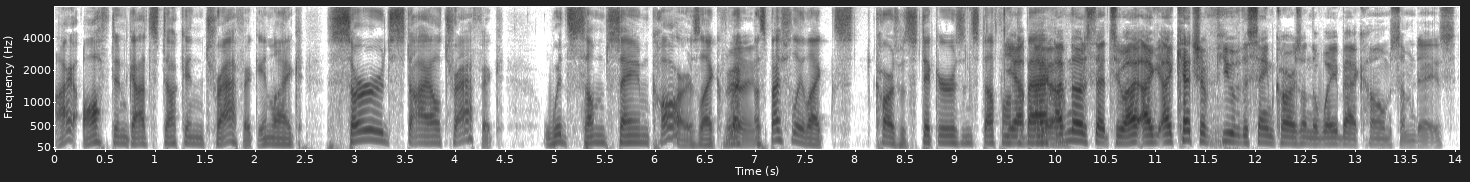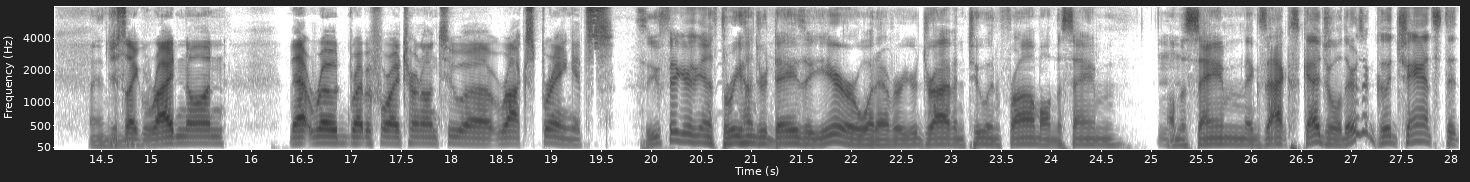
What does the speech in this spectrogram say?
I often got stuck in traffic, in like surge style traffic with some same cars, like rec- Really? especially like s- cars with stickers and stuff on Yep, the back. I, I've noticed that too. I, I I catch a few of the same cars on the way back home some days. and Just like riding on that road right before I turn onto uh, Rock Spring. It's so you figure, you know, 300 days a year or whatever, you're driving to and from on the same on Mhm. the same exact schedule, there's a good chance that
